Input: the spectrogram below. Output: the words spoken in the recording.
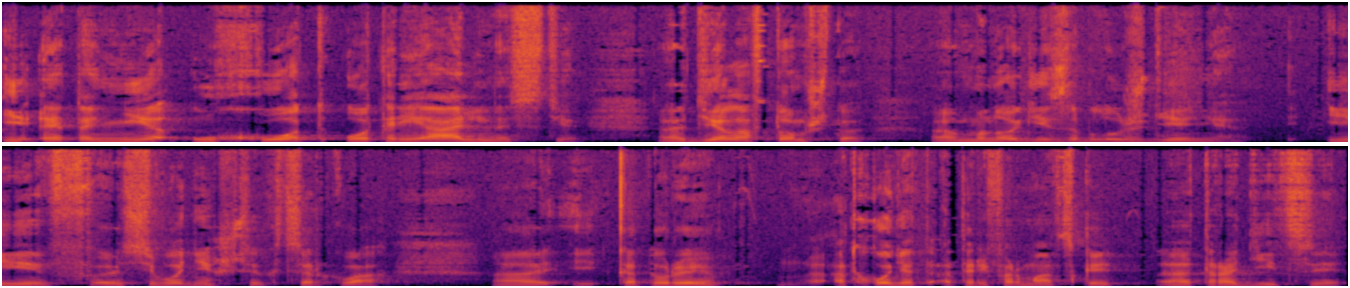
и это не уход от реальности. Э, дело в том, что э, многие заблуждения и в сегодняшних церквах, которые отходят от реформатской традиции,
